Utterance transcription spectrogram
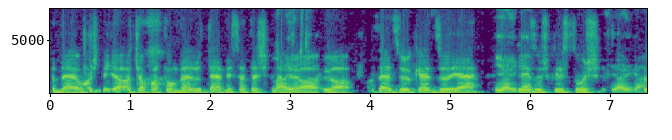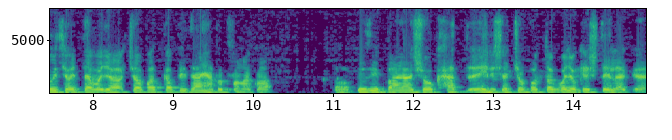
a de most így a, a csapaton belül természetesen Na, ő, a, ő a, az edzők edzője, ja, igen. Jézus Krisztus. Ja, igen. Úgyhogy te vagy a csapatkapitány, hát ott vannak a, a középpályások, hát én is egy csapattag vagyok, és tényleg eh,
